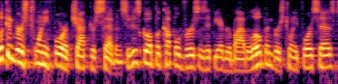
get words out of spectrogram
Look in verse 24 of chapter 7. So just go up a couple verses if you have your Bible open. Verse 24 says,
